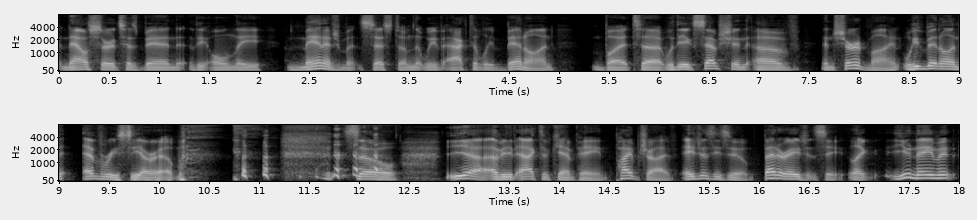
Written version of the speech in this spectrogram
NowCerts has been the only management system that we've actively been on. But uh, with the exception of InsuredMine, we've been on every CRM. so, yeah, I mean, Active Campaign, Pipedrive, Agency Zoom, Better Agency, like you name it,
